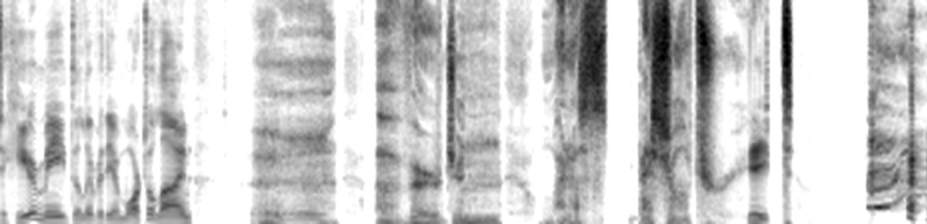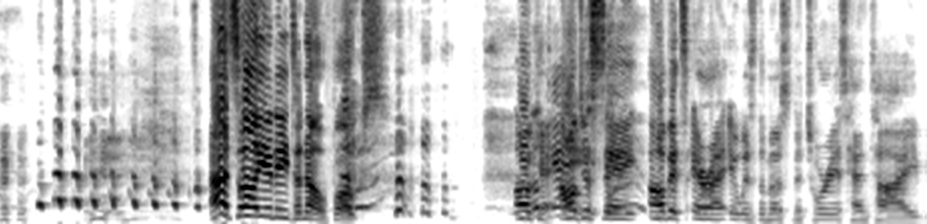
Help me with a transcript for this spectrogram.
to hear me deliver the immortal line, "A virgin, what a special treat." That's all you need to know, folks. Okay, Okay. I'll just say of its era, it was the most notorious hentai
